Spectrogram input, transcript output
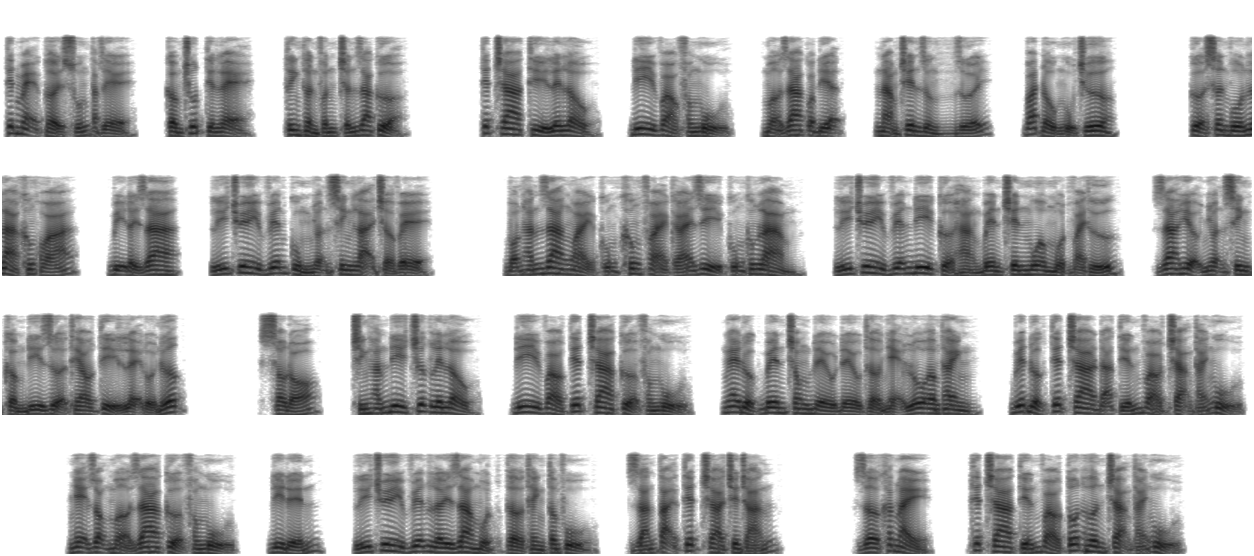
Tiết mẹ cởi xuống tạp rể cầm chút tiền lẻ, tinh thần phấn chấn ra cửa. Tiết cha thì lên lầu, đi vào phòng ngủ, mở ra quạt điện, nằm trên giường dưới, bắt đầu ngủ trưa. Cửa sân vốn là không khóa, bị đẩy ra, lý truy viễn cùng nhuận sinh lại trở về. Bọn hắn ra ngoài cũng không phải cái gì cũng không làm, lý truy viễn đi cửa hàng bên trên mua một vài thứ, ra hiệu nhuận sinh cầm đi dựa theo tỷ lệ đổi nước. Sau đó, chính hắn đi trước lên lầu, đi vào tiết tra cửa phòng ngủ, nghe được bên trong đều đều thở nhẹ lô âm thanh biết được tiết cha đã tiến vào trạng thái ngủ. Nhẹ giọng mở ra cửa phòng ngủ, đi đến, lý truy viễn lấy ra một tờ thanh tâm phủ, dán tại tiết cha trên chắn giờ khắc này, tiết cha tiến vào tốt hơn trạng thái ngủ.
